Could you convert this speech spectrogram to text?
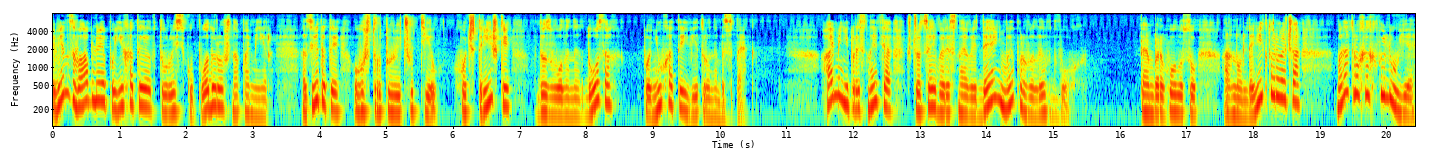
Він зваблює поїхати в туристську подорож на Памір, звідати гостроту відчуттів, хоч трішки в дозволених дозах понюхати вітру небезпек. Хай мені присниться, що цей вересневий день ми провели вдвох. Тембр голосу Арнольда Вікторовича мене трохи хвилює,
